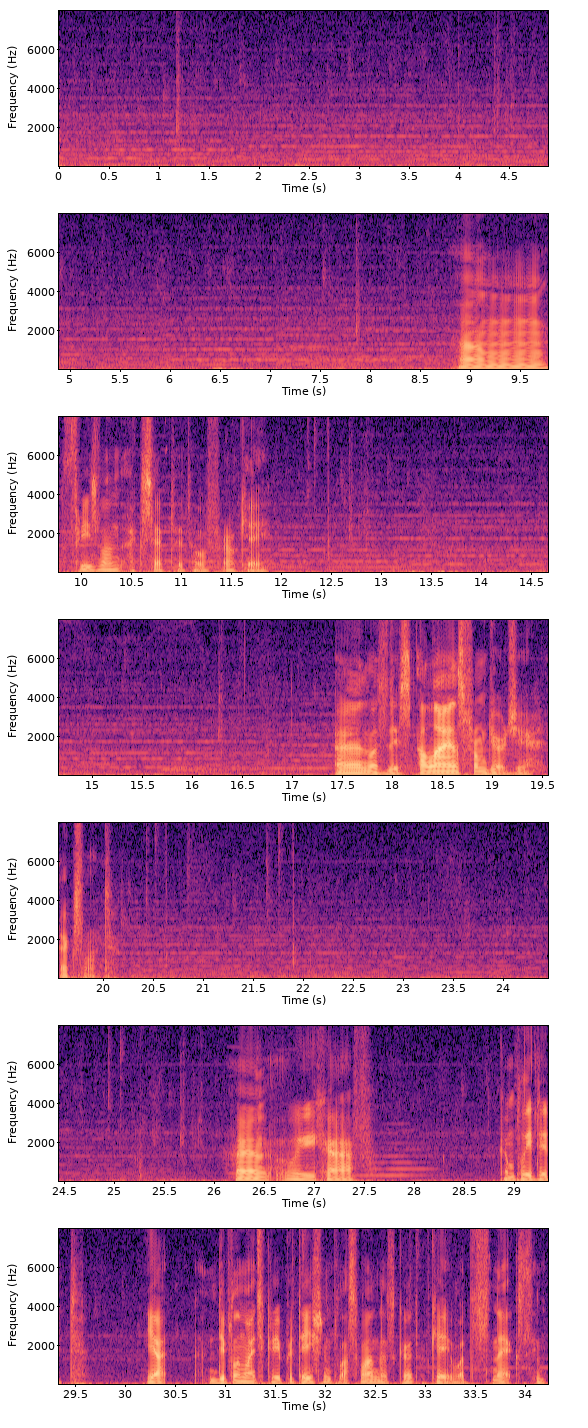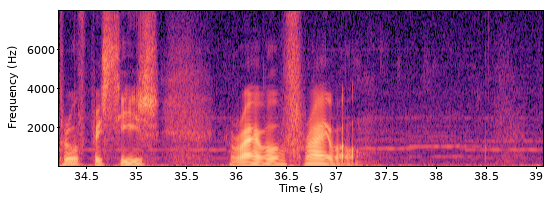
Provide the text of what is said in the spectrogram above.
Um, Friesland accepted offer, okay. And what's this? Alliance from Georgia, excellent. And we have completed, yeah, diplomatic reputation plus one, that's good. Okay, what's next? Improve prestige, rival of rival.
